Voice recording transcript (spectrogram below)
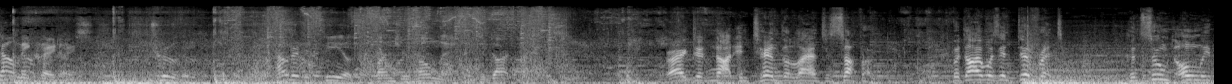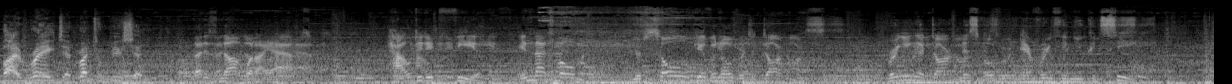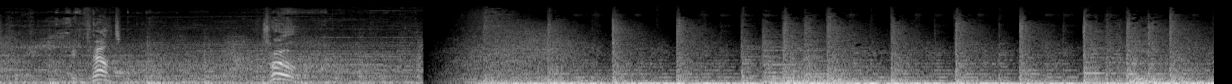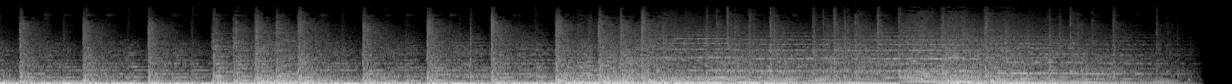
Tell me, Kratos, truly, how did it feel to plunge your homeland into darkness? I did not intend the land to suffer, but I was indifferent, consumed only by rage and retribution. That is not what I asked. How did it feel, in that moment, your soul given over to darkness, bringing a darkness over everything you could see? It felt true.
